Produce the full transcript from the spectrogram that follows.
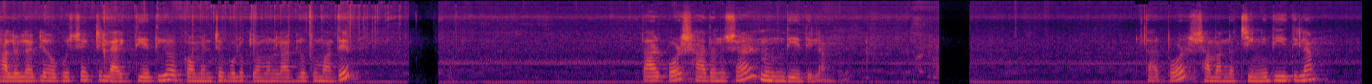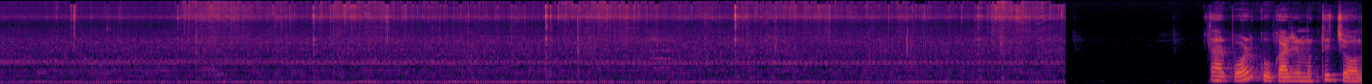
ভালো লাগলে অবশ্যই একটি লাইক দিয়ে দিও আর কমেন্টে বলো কেমন লাগল তোমাদের। তারপর স্বাদ অনুসার নুন দিয়ে দিলাম। তারপর সামান্য চিনি দিয়ে দিলাম। তারপর কুকারের মধ্যে জল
